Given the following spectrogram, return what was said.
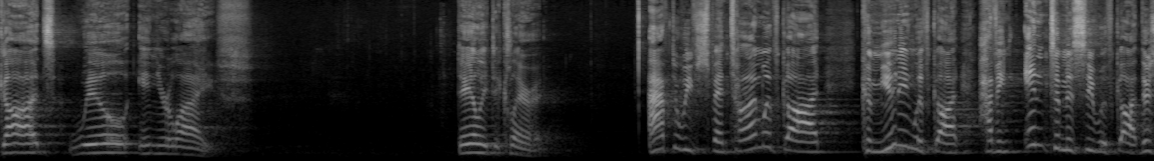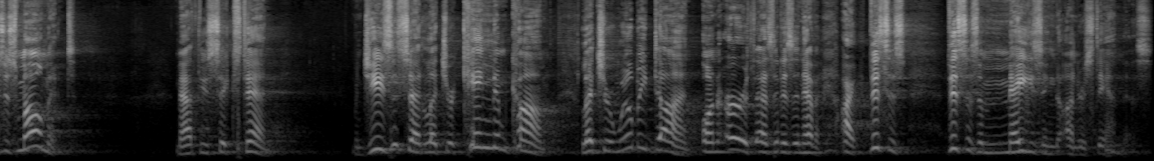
God's will in your life. Daily declare it. After we've spent time with God, communing with God, having intimacy with God, there's this moment. Matthew 6:10. When Jesus said, "Let your kingdom come, let your will be done on earth as it is in heaven." All right, this is this is amazing to understand this.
